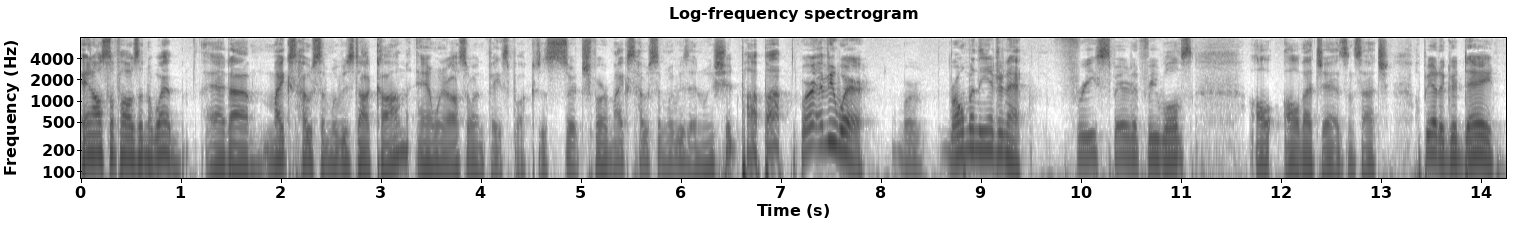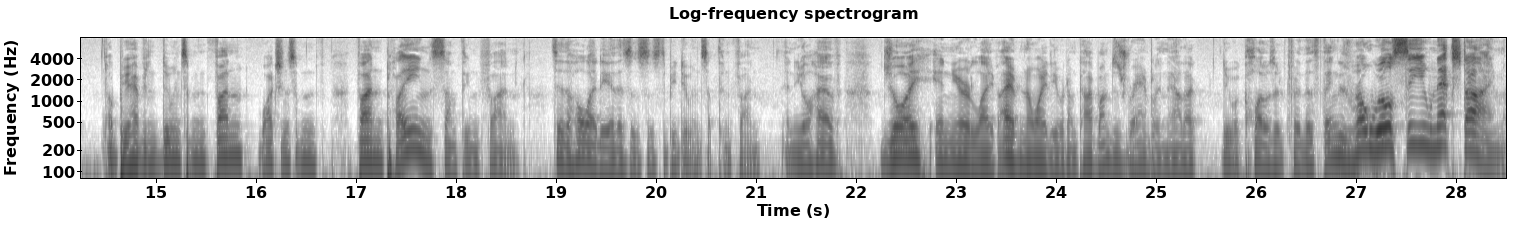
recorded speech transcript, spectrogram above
and also follow us on the web at uh, mikeshouseofmovies.com. And we're also on Facebook. Just search for Mike's House of Movies and we should pop up. We're everywhere. We're roaming the internet. Free spirited free wolves. All, all that jazz and such. Hope you had a good day. Hope you're having doing something fun, watching something fun, playing something fun. See, the whole idea of this is, is to be doing something fun, and you'll have joy in your life. I have no idea what I'm talking about. I'm just rambling now to do a closer for this thing. So we'll see you next time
